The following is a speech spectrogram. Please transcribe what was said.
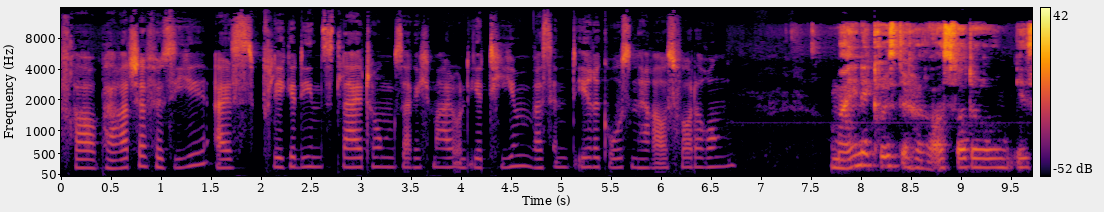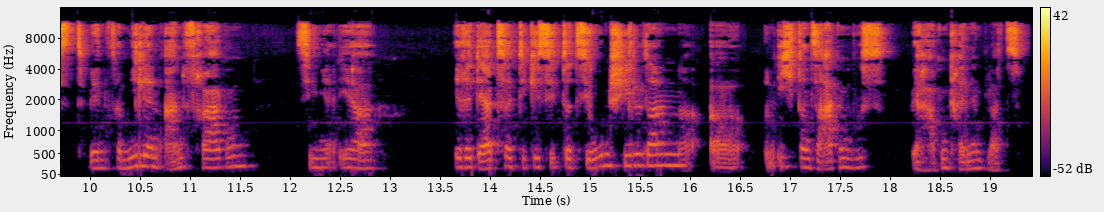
Frau Paratscher, für Sie als Pflegedienstleitung, sage ich mal, und Ihr Team, was sind Ihre großen Herausforderungen? Meine größte Herausforderung ist, wenn Familien anfragen, sie mir eher ihre derzeitige Situation schildern äh, und ich dann sagen muss, wir haben keinen Platz.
